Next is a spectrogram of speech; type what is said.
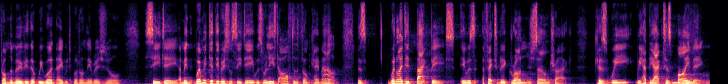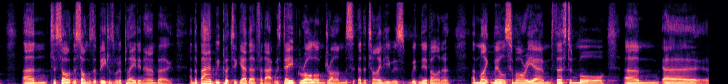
from the movie that we weren't able to put on the original CD. I mean, when we did the original CD, it was released after the film came out. There's, when I did Backbeat, it was effectively a grunge soundtrack because we, we had the actors miming um, to so, the songs that Beatles would have played in Hamburg. And the band we put together for that was Dave Grohl on drums. At the time, he was with Nirvana. And Mike Mills from REM, Thurston Moore, um, uh,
